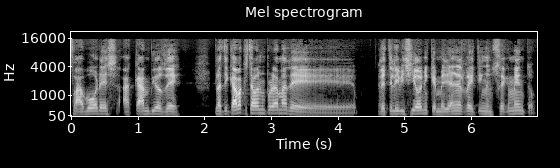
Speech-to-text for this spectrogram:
favores a cambio de. Platicaba que estaba en un programa de, de televisión y que medían el rating en su segmento.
